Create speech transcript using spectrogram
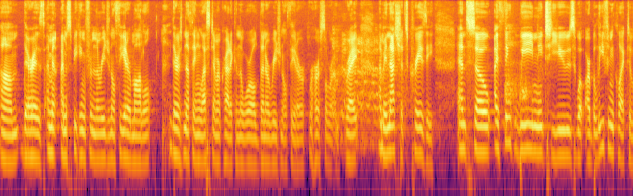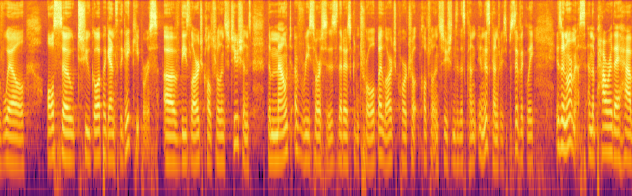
Um, there is, I mean, I'm speaking from the regional theater model. There is nothing less democratic in the world than a regional theater rehearsal room, right? I mean, that shit's crazy. And so I think we need to use what our belief in collective will also to go up against the gatekeepers of these large cultural institutions. The amount of resources that is controlled by large cultural, cultural institutions in this, in this country specifically is enormous. And the power they have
